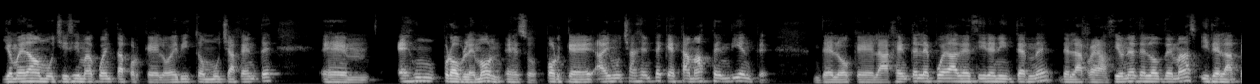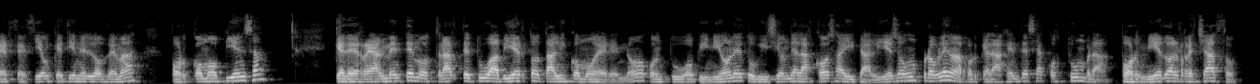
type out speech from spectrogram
yo me he dado muchísima cuenta porque lo he visto en mucha gente, eh, es un problemón eso, porque hay mucha gente que está más pendiente de lo que la gente le pueda decir en Internet, de las reacciones de los demás y de la percepción que tienen los demás por cómo piensan, que de realmente mostrarte tú abierto tal y como eres, ¿no? Con tus opiniones, tu visión de las cosas y tal. Y eso es un problema porque la gente se acostumbra por miedo al rechazo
